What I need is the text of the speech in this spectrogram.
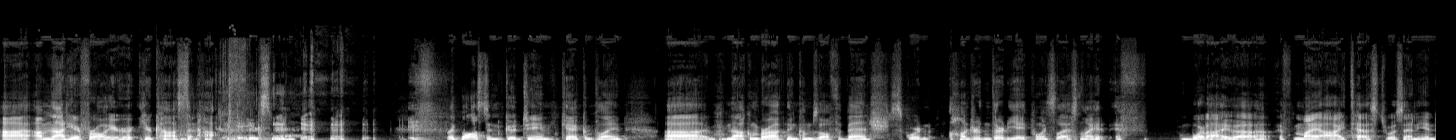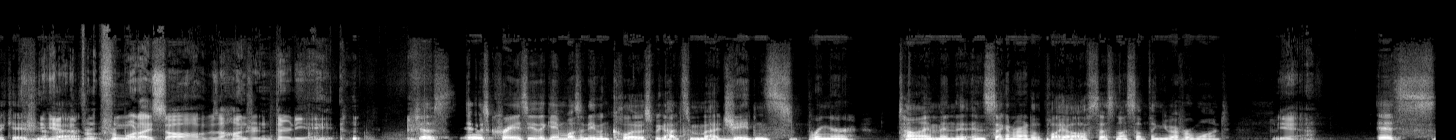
uh, I'm not here for all your your constant hot takes, man. like Boston, good team, can't complain. Uh, Malcolm Brogdon comes off the bench, scored 138 points last night. If what I uh, if my eye test was any indication of yeah, that, from from what I saw, it was 138. just it was crazy. The game wasn't even close. We got some uh, Jaden Springer time in the in the second round of the playoffs. That's not something you ever want. yeah, It's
